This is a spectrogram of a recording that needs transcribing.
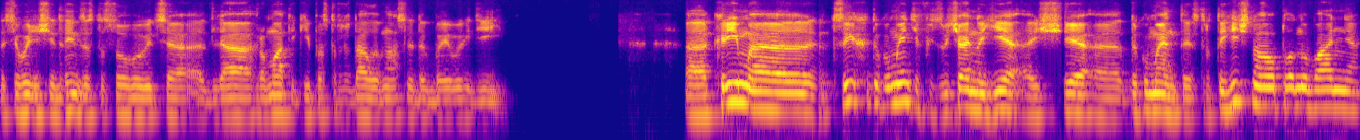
на сьогоднішній день застосовується для громад, які постраждали внаслідок бойових дій. Е, Крім цих документів, звичайно, є ще документи стратегічного планування,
